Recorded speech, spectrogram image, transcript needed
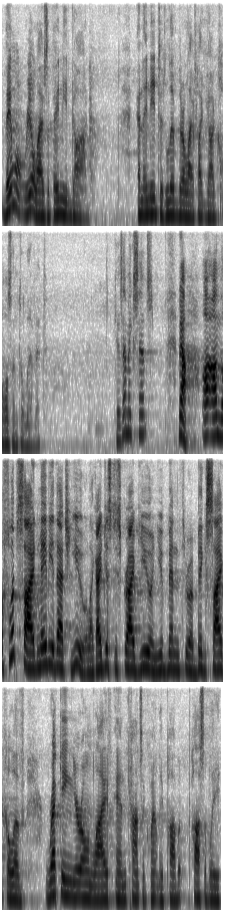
they won't realize that they need God. and they need to live their life like God calls them to live it. Okay, does that make sense? Now, on the flip side, maybe that's you. Like I just described you, and you've been through a big cycle of wrecking your own life and consequently possibly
